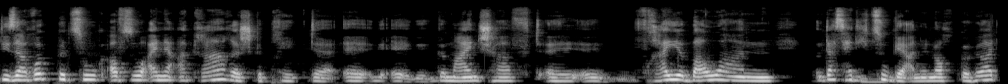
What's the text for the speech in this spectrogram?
dieser Rückbezug auf so eine agrarisch geprägte äh, äh, Gemeinschaft, äh, äh, freie Bauern. Das hätte ich zu gerne noch gehört.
